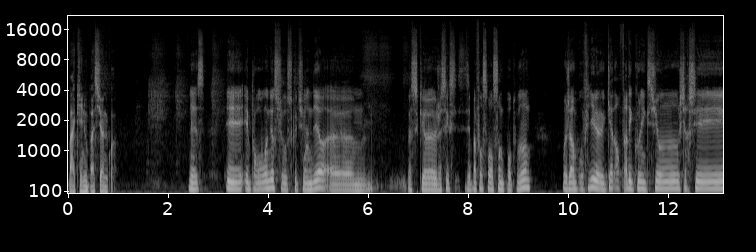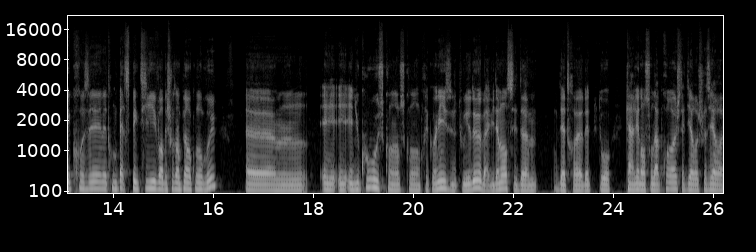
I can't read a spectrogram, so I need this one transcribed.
bah, qui nous passionnent. Quoi. Yes. Et, pour rebondir sur ce que tu viens de dire, euh, parce que je sais que c'est pas forcément simple pour tout le monde. Moi, j'ai un profil qui adore faire des connexions, chercher, creuser, mettre en perspective, voir des choses un peu incongrues. Et, du coup, ce qu'on préconise tous les deux, bah, évidemment, c'est euh, d'être plutôt carré dans son approche, c'est-à-dire choisir euh,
